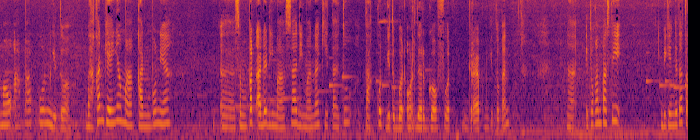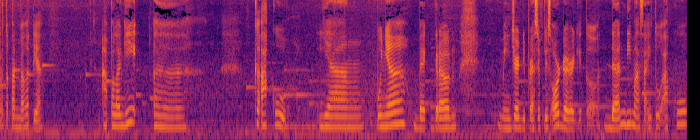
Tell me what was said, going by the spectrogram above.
mau apa pun gitu. Bahkan kayaknya makan pun ya uh, sempat ada di masa di mana kita itu takut gitu buat order GoFood, Grab gitu kan. Nah itu kan pasti bikin kita tertekan banget ya. Apalagi uh, ke aku yang punya background major depressive disorder gitu dan di masa itu aku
